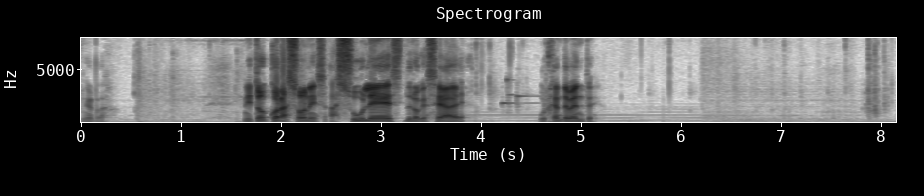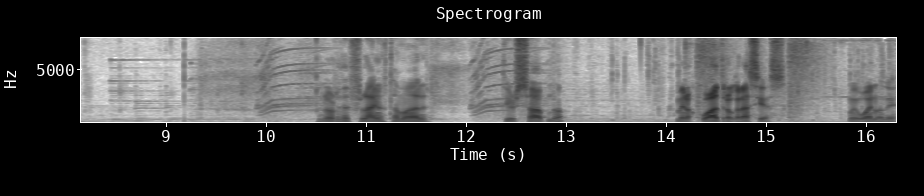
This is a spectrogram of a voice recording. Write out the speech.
Mierda Necesito corazones, azules, de lo que sea, ¿eh? Urgentemente Lord de Fly no está mal Tears up, ¿no? Menos cuatro, gracias. Muy bueno, tío.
